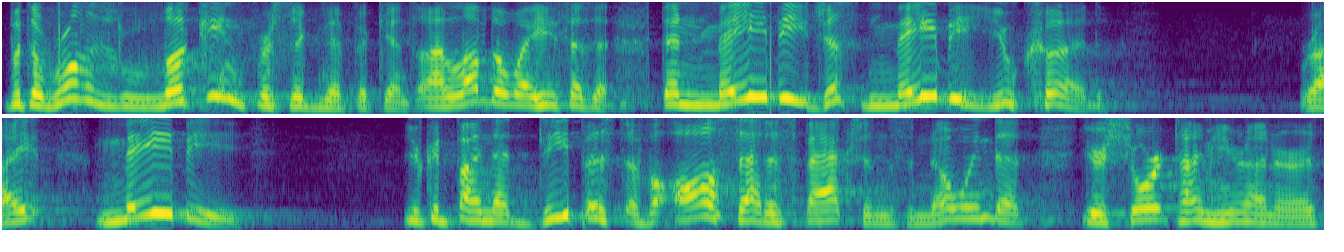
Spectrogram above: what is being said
but the world is looking for significance. And I love the way he says it. Then maybe, just maybe you could, right? Maybe you could find that deepest of all satisfactions, knowing that your short time here on earth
